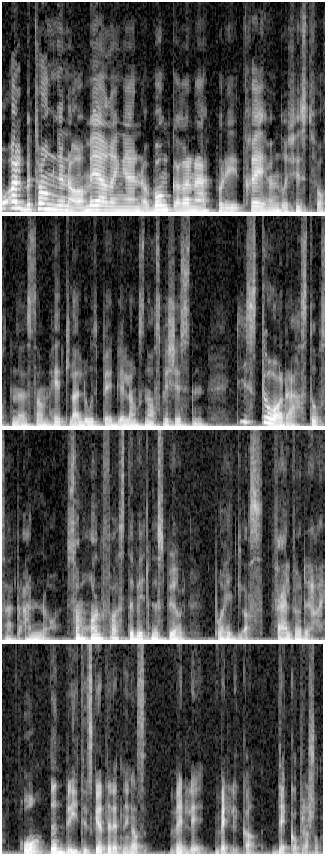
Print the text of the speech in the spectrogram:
Og all betongen og armeringen og bunkerne på de 300 kystfortene som Hitler lot bygge langs norskekysten, de står der stort sett ennå, som håndfaste vitnesbyrd på Hitlers feilvurdering. Og den britiske etterretningas veldig vellykka dekkoperasjon.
